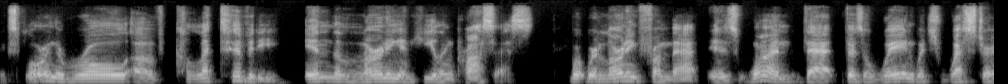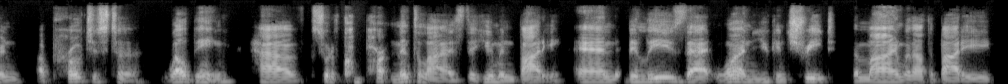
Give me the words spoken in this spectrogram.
exploring the role of collectivity in the learning and healing process. What we're learning from that is one, that there's a way in which Western approaches to well being have sort of compartmentalized the human body and believes that one, you can treat the mind without the body,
